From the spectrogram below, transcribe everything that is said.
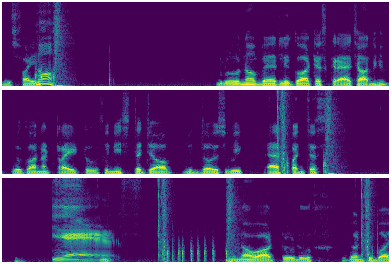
He's fine. No. Bruno barely got a scratch on him. We're gonna try to finish the job with those weak ass punches. Yes. You know what to do, don't you, boy?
